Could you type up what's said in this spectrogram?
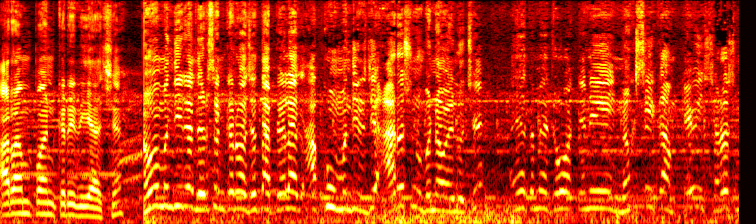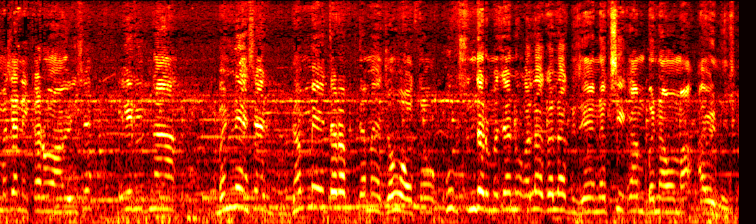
આરામ પણ કરી રહ્યા છે. નવા મંદિરે દર્શન કરવા જતાં પહેલાં જ આખું મંદિર જે આરસનું બનાવેલું છે. અહીંયા તમે જુઓ, તેની નકશી કામ કેવી સરસ મજાની કરવામાં આવી છે. એ રીતના બંને સાઈડ ગમે તરફ તમે જુઓ તો ખૂબ સુંદર મજાનું અલગ અલગ જે નકશી કામ બનાવવામાં આવેલું છે.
